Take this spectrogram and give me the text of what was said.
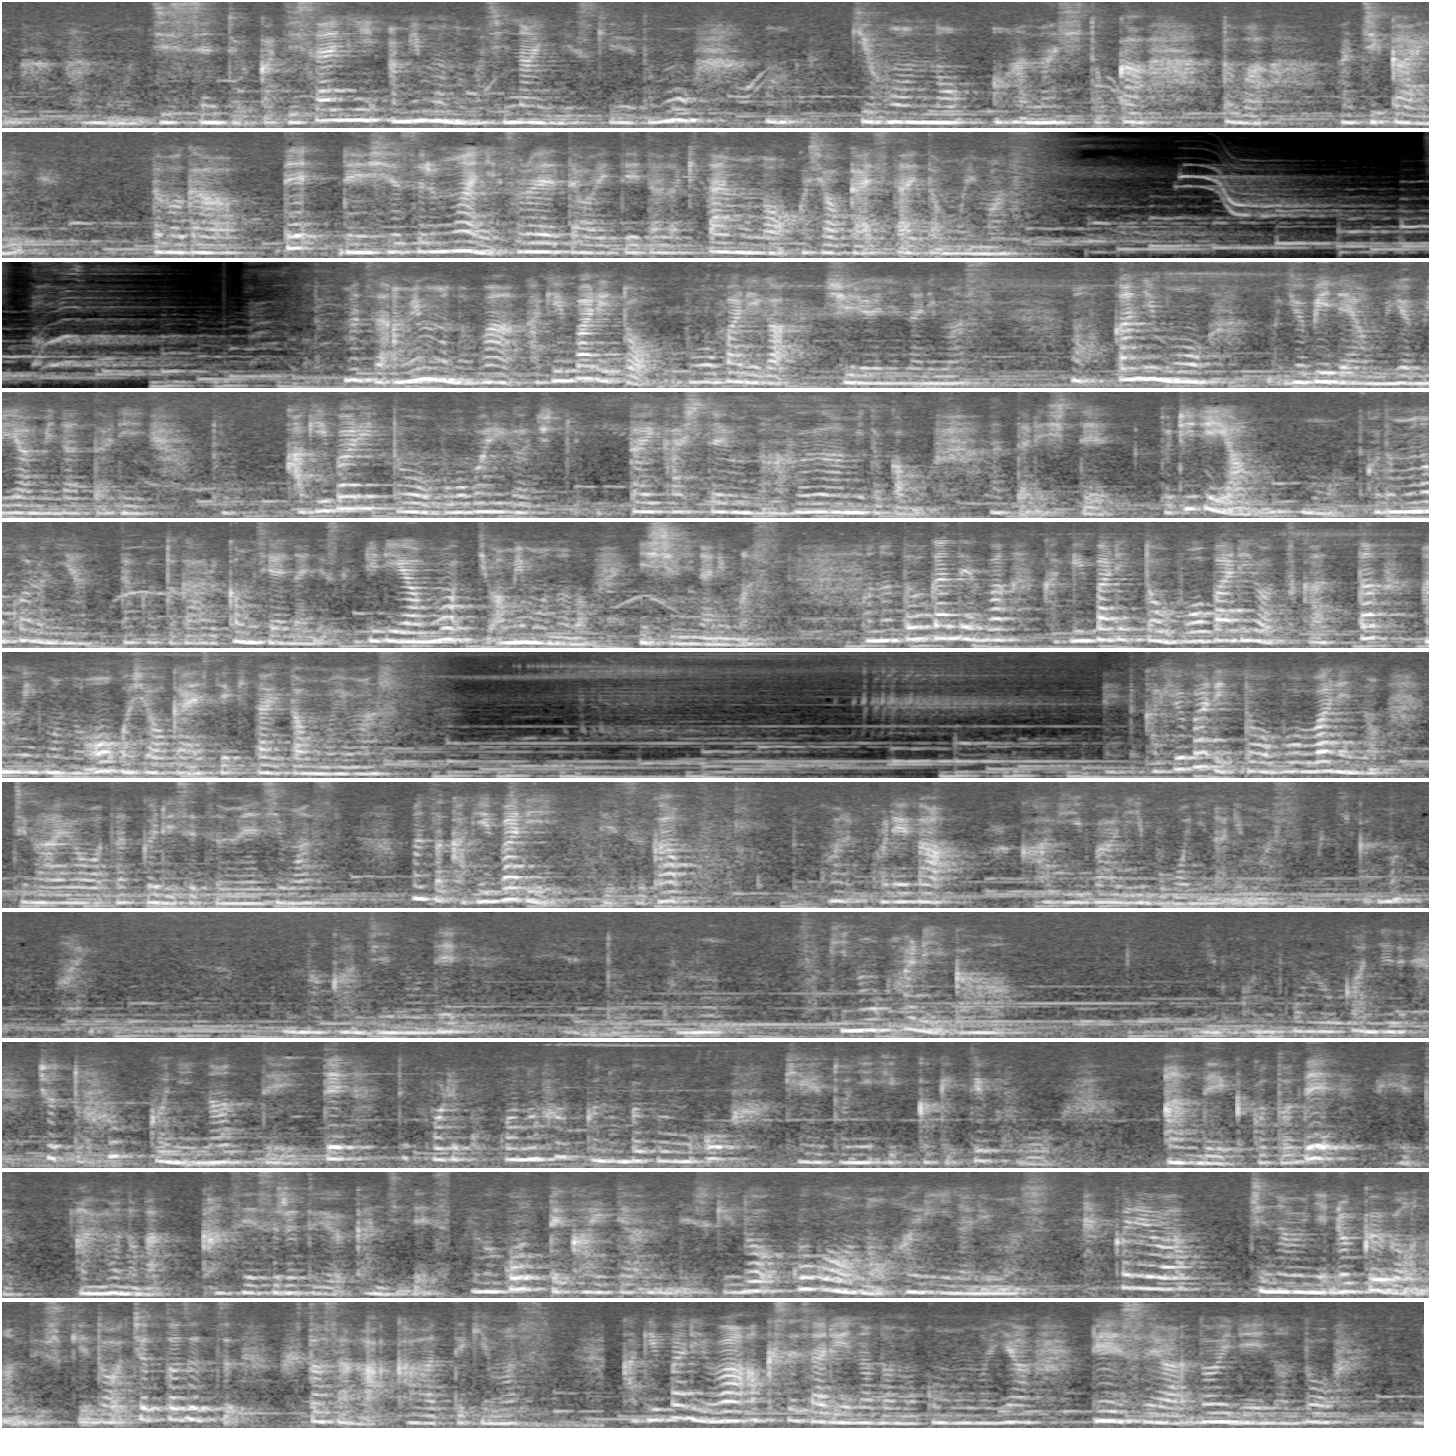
あの実践というか実際に編み物はしないんですけれども、まあ、基本のお話とかあとは次回動画で練習する前に揃えておいていただきたいものをご紹介したいと思います。まず編み物はかぎ針と棒針が主流になります、まあ、他にも指で編む指編みだったりとかぎ針と棒針がちょっと一体化したような風編みとかもあったりしてあとリリアンも子供の頃にやったことがあるかもしれないんですけどリリアンも編み物の一種になります。この動画ではかぎ針と棒針を使った編み物をご紹介していきたいと思います。かぎ針と棒針の違いをざっくり説明します。まずかぎ針ですがこれこれがかぎ針棒になります。こっちかな？はい。こんな感じので、えーと、この先の針がこういう感じでちょっとフックになっていてでこれここのフックの部分を毛糸に引っ掛けてこう編んでいくことで、えーと、編み物が完成するという感じです。これは5って書いてあるんですけど5号の針になります。これはちなみに6号なんですけどちょっとずつ太さが変わってきます。かぎ針はアクセサリーなどの小物やレースやドイリーなど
